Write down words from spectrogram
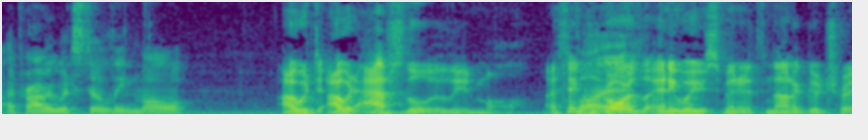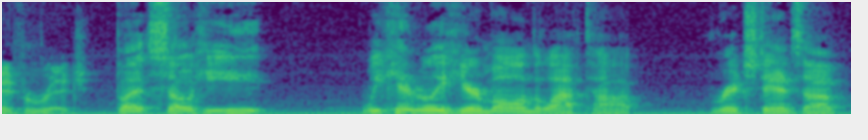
I probably would still lean Mull, I would I would absolutely lead Mull. I think But- regardless, any way you spin it, it's not a good trade for Ridge. but so he, we can't really hear Mull on the laptop. Ridge stands up,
